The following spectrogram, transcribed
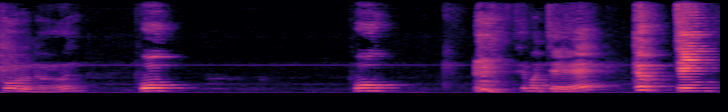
수어로는 복, 복. 세 번째, 특징,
